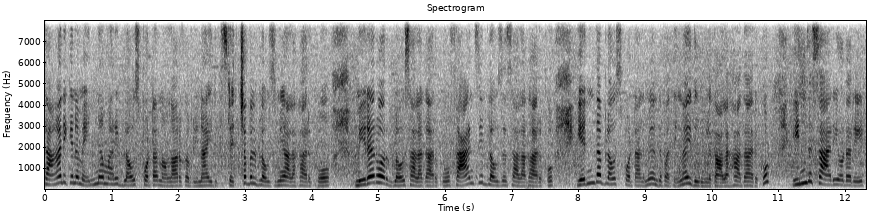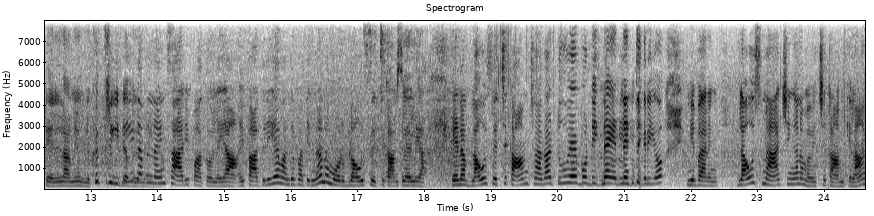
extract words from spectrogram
சாரிக்கு நம்ம என்ன மாதிரி ப்ளவுஸ் போட்டால் நல்லாயிருக்கும் அப்படின்னா இதுக்கு ஸ்ட்ரெச்சபிள் ப்ளவுஸுமே அழகாக இருக்கும். மிரர் ஒரு ப்ளவுஸ் அழகாக இருக்கும். ஃபேன்சி ப்ளவுசஸ் அழகாக இருக்கும். எந்த ப்ளவுஸ் போட்டாலுமே வந்து பார்த்திங்கன்னா இது உங்களுக்கு அழகாக தான் இருக்கும். இந்த சாரியோட ரேட் எல்லாமே உங்களுக்கு three double double nine sari பார்த்தோம் இல்லையா? இப்போ அதுலேயே வந்து பார்த்திங்கன்னா நம்ம ஒரு ப்ளவுஸ் வச்சு காமிக்கல இல்லையா? ஏன்னா ப்ளவுஸ் வச்சு காமிச்சாதான் டூ வே போட்டிங்கன்னா என்னன்னு தெரியும். இங்கே பாருங்கள் ப்ளவுஸ் மேட்சிங்காக நம்ம வச்சு காமிக்கலாம்.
